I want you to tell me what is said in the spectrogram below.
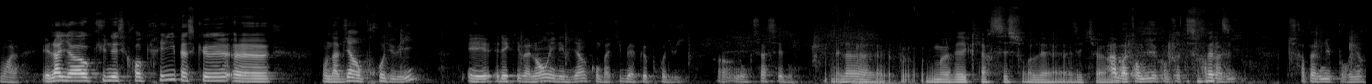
Voilà. Et là, il n'y a aucune escroquerie parce que euh, on a bien un produit et l'équivalent, il est bien compatible avec le produit. Hein, donc ça, c'est bon. Mais là, euh, vous m'avez éclairci sur les équivalents. Ah bah tant mieux, comme ça, tu ne seras, pas- seras pas venu pour rien.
